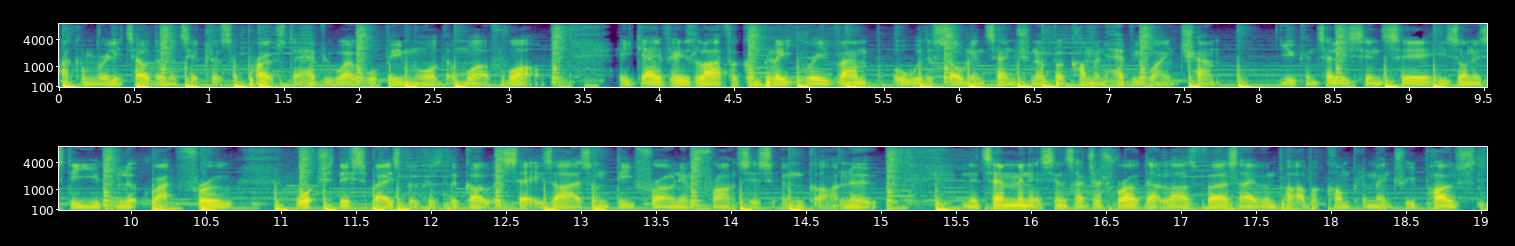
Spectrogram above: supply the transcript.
I can really tell the meticulous approach to heavyweight will be more than worthwhile. He gave his life a complete revamp, all with the sole intention of becoming heavyweight champ. You can tell he's sincere, his honesty you can look right through. Watch this space because the GOAT has set his eyes on dethroning Francis Ngannou. In the 10 minutes since I just wrote that last verse, I even put up a complimentary post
